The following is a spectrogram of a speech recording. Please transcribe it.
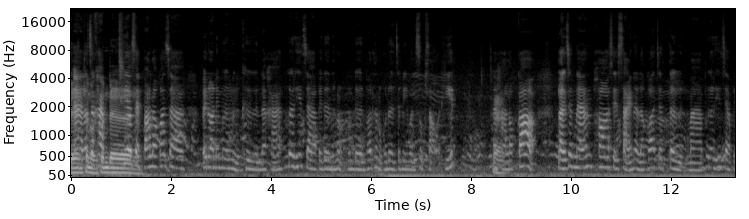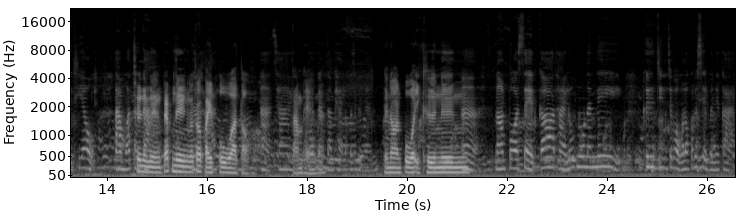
เดินอ่าถนนคนเดินเที่ยวเสร็จปั๊บเราก็จะ ไปนอนในเมืองหนึ่งคืนนะคะ เพื่อที่จะไปเดินถนนคนเดิน เพราะถนนคนเดินจะมีวันศุกร์เสาร์อาทิตย์นะคะใช่แล้วก็หลังจากนั้นพอสายๆเนี่ยเราก็จะตื่นมาเพื่อที่จะไปเที่ยวตามวัดต่างๆเที่ยวในเมืองแป๊บหนึ่งแล้วก็ไปปัวต่ออ่าใช่ตามแผนนะโปรรมตามแผนเราก็จะเป็นแบบนั้นไปนอนปัวอีกคืนนึงอ่านอนปัวเสร็จก็ถ่ายรูปนู่นนั่นนี่ คือจริงๆ จะบอกว่าเราก็ไปเสพบรรยากาศ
